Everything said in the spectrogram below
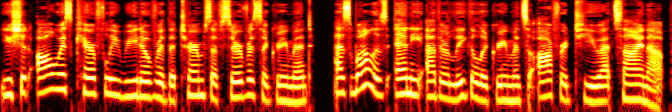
you should always carefully read over the Terms of Service Agreement as well as any other legal agreements offered to you at sign up.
